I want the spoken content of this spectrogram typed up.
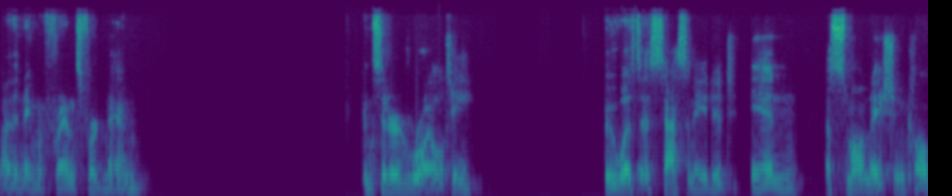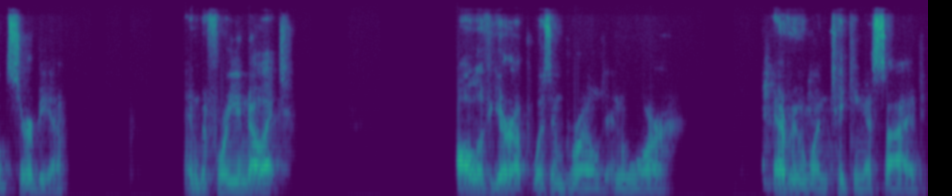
by the name of Franz Ferdinand, considered royalty, who was assassinated in a small nation called Serbia. And before you know it, all of Europe was embroiled in war, everyone taking a side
